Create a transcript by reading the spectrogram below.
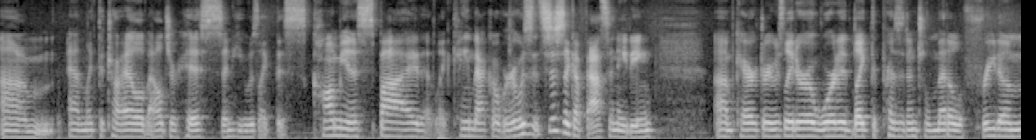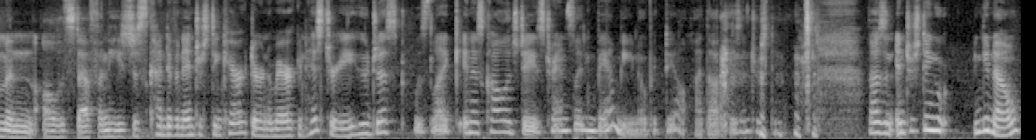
um, and like the trial of Alger Hiss, and he was like this communist spy that like came back over. It was it's just like a fascinating um, character. He was later awarded like the Presidential Medal of Freedom and all this stuff. And he's just kind of an interesting character in American history who just was like in his college days translating Bambi. No big deal. I thought it was interesting. that was an interesting, you know,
